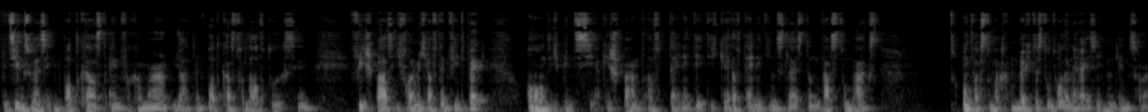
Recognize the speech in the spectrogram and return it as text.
beziehungsweise im Podcast einfach einmal ja, den Podcastverlauf durchsehen. Viel Spaß, ich freue mich auf dein Feedback und ich bin sehr gespannt auf deine Tätigkeit, auf deine Dienstleistung, was du magst und was du machen möchtest und wo deine Reise hingehen soll.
